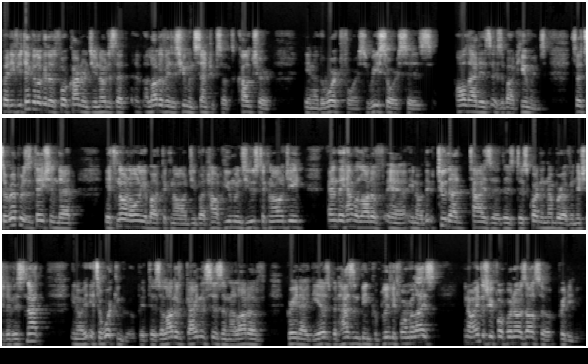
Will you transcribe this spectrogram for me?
But if you take a look at those four quadrants, you notice that a lot of it is human centric. So it's culture, you know, the workforce, resources, all that is is about humans. So it's a representation that it's not only about technology, but how humans use technology. And they have a lot of, uh, you know, to that ties, uh, there's, there's quite a number of initiatives. It's not, you know, it's a working group. It, there's a lot of guidances and a lot of great ideas, but hasn't been completely formalized. You know, Industry 4.0 is also pretty new.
